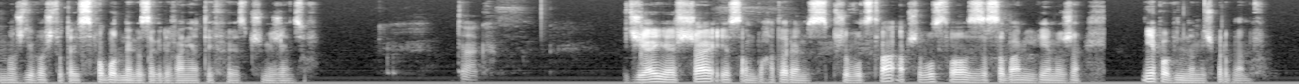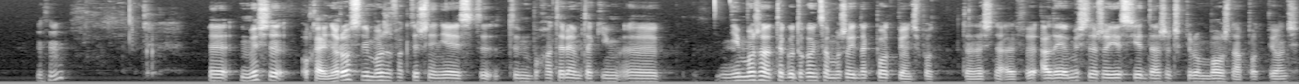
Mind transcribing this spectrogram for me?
możliwość tutaj swobodnego zagrywania tych e, sprzymierzeńców. Tak. Gdzie jeszcze jest on bohaterem z przywództwa, a przywództwo z zasobami wiemy, że nie powinno mieć problemów. Mhm. Y, Myślę, okej, no Roslin może faktycznie nie jest tym bohaterem takim. Nie można tego do końca może jednak podpiąć pod te leśne elfy, ale ja myślę, że jest jedna rzecz, którą można podpiąć.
